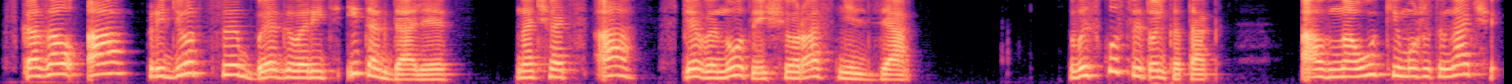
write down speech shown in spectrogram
Сказал А, придется Б говорить и так далее. Начать с А, с первой ноты еще раз нельзя. В искусстве только так. А в науке, может, иначе?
